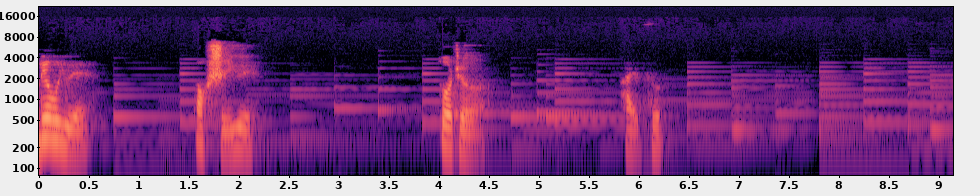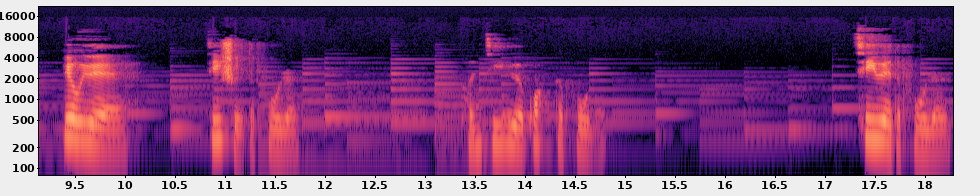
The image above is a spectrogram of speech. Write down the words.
六月到十月，作者孩子。六月，积水的妇人，囤积月光的妇人；七月的妇人，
